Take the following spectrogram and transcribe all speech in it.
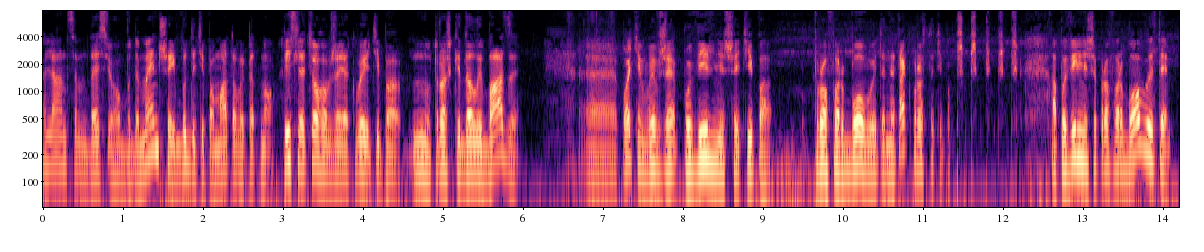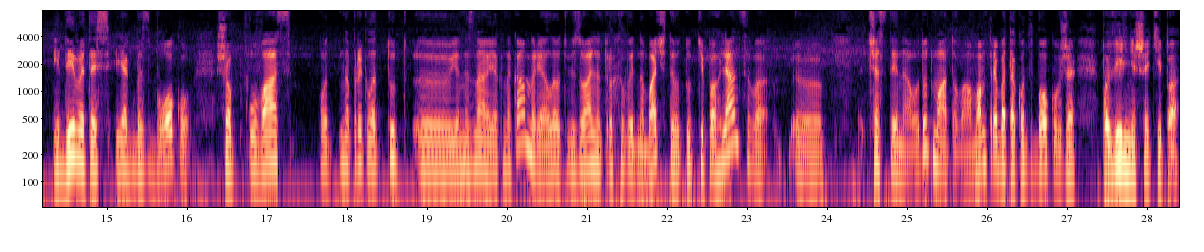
глянцем, десь його буде менше, і буде типу, матове п'ятно. Після цього, вже як ви типу, ну, трошки дали бази. Е, потім ви вже повільніше, типа, профарбовуєте не так просто, типа, пшк-пшк-пшк-пшк, а повільніше профарбовуєте і дивитесь якби збоку, щоб у вас, от, наприклад, тут, е, я не знаю, як на камері, але от візуально трохи видно, бачите, от тут, типа, глянцева е, частина, а отут матова, а вам треба так от збоку вже повільніше, типа,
